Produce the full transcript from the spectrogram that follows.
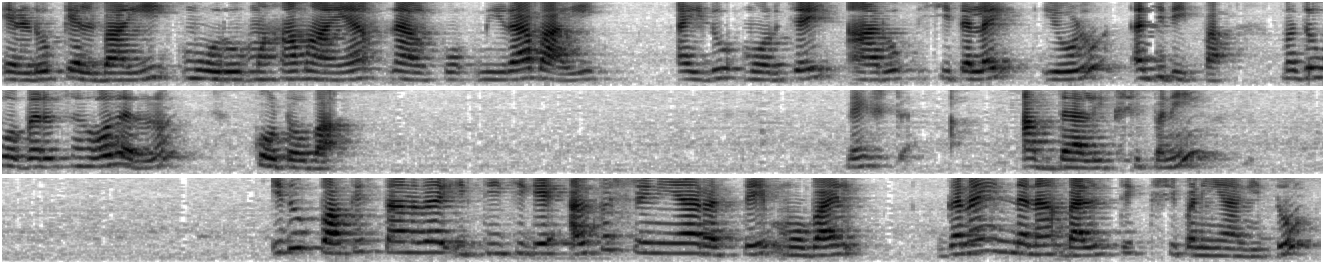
ಎರಡು ಕೆಲ್ಬಾಯಿ, ಮೂರು ಮಹಾಮಾಯ, ನಾಲ್ಕು ಮೀರಾಬಾಯಿ, ಐದು ಮೋರ್ಜೈ, ಆರು ಶೀತಲೈ, ಏಳು ಅಜಿದೀಪ ಮತ್ತು ಒಬ್ಬರು ಸಹೋದರರು ಕೋಟೋಬಾ ನೆಕ್ಸ್ಟ್ ಅಬ್ದಾಲಿ ಕ್ಷಿಪಣಿ. ಇದು ಪಾಕಿಸ್ತಾನದ ಇತ್ತೀಚೆಗೆ ಅಲ್ಪಶ್ರೇಣಿಯ ರಸ್ತೆ, ಮೊಬೈಲ್ ಘನ ಇಂಧನ ಬ್ಯಾಲಿಸ್ಟಿಕ್ ಕ್ಷಿಪಣಿಯಾಗಿದ್ದು,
